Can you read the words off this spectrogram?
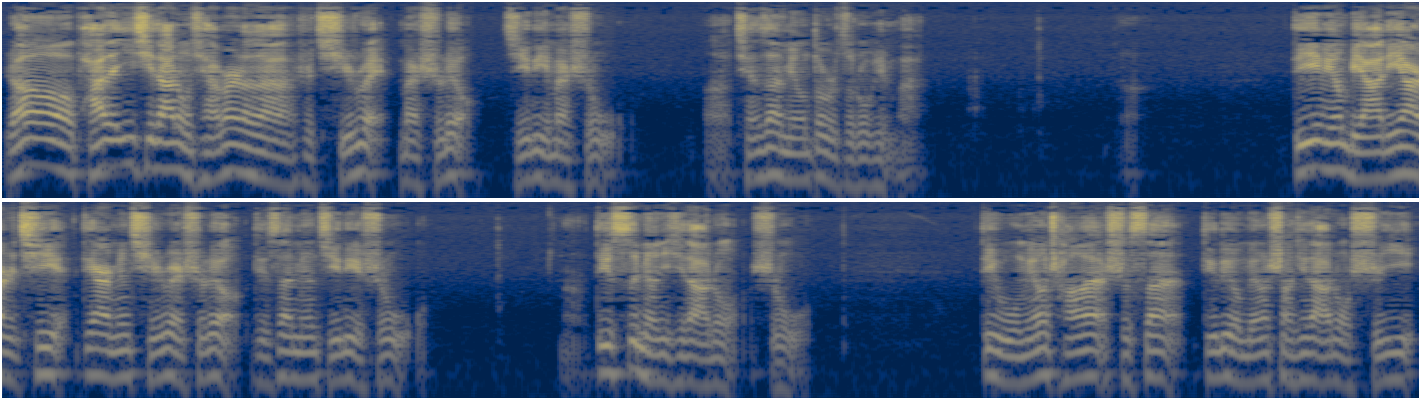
然后排在一汽大众前面的呢是奇瑞卖十六，吉利卖十五，啊，前三名都是自主品牌，啊，第一名比亚迪二十七，第二名奇瑞十六，第三名吉利十五，啊，第四名一汽大众十五，第五名长安十三，第六名上汽大众十一。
